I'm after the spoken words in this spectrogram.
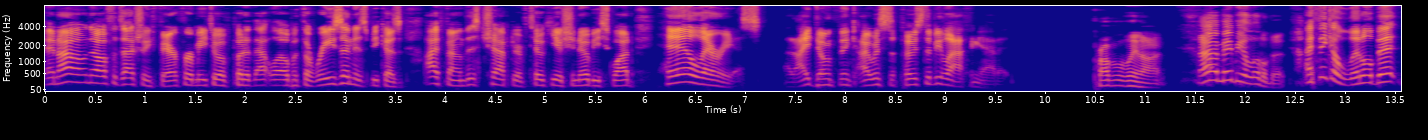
And I don't know if it's actually fair for me to have put it that low, but the reason is because I found this chapter of Tokyo Shinobi Squad hilarious. And I don't think I was supposed to be laughing at it. Probably not. Uh, maybe a little bit. I think a little bit,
